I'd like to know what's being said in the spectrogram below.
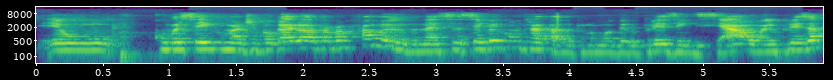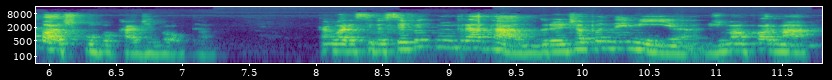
eu conversei com uma advogada, ela estava falando, né? Se você foi contratado pelo modelo presencial, a empresa pode convocar de volta. Agora, se você foi contratado durante a pandemia de uma forma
